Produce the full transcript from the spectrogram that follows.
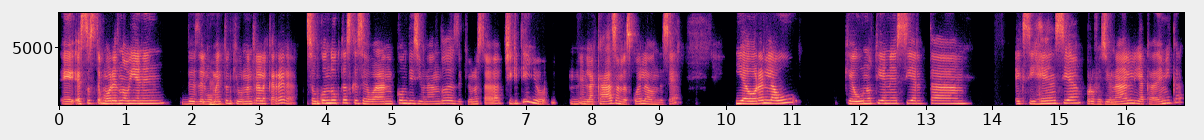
Eh, estos temores no vienen desde el momento en que uno entra a la carrera. Son conductas que se van condicionando desde que uno está chiquitillo, en la casa, en la escuela, donde sea. Y ahora en la U, que uno tiene cierta exigencia profesional y académica,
